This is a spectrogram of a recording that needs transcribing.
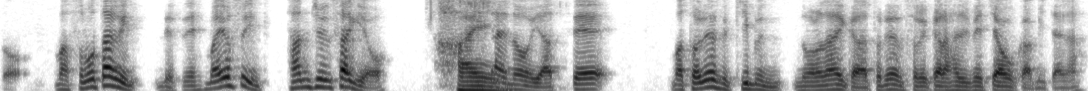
と、まあその類ですね。まあ要するに単純作業はい。みたいのをやって、まあとりあえず気分乗らないから、とりあえずそれから始めちゃおうかみたいな。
